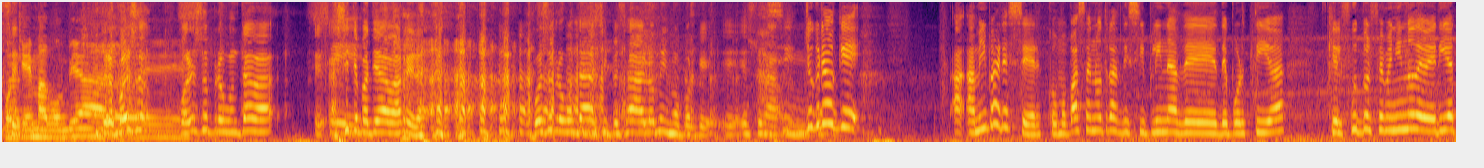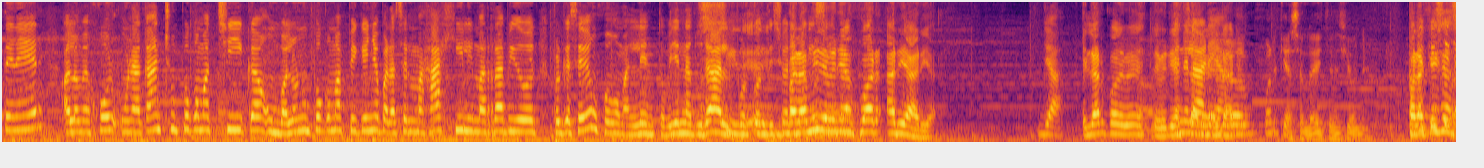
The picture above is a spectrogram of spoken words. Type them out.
Porque sí. es más bombeado. Pero por eso, eh, por eso preguntaba, Sí. así te pateaba Barrera. por eso preguntaba si pesaba lo mismo, porque eh, es una... Sí, un- yo creo que, a, a mi parecer, como pasa en otras disciplinas de, deportivas, que el fútbol femenino debería tener a lo mejor una cancha un poco más chica, un balón un poco más pequeño para ser más ágil y más rápido, porque se ve un juego más lento, bien natural, Sí, por eh, condiciones. Para mí físicas. deberían jugar área a área. Ya. El arco debe- debería En el estar área. en el área. ¿Por qué hacen las distinciones? Para que ellas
